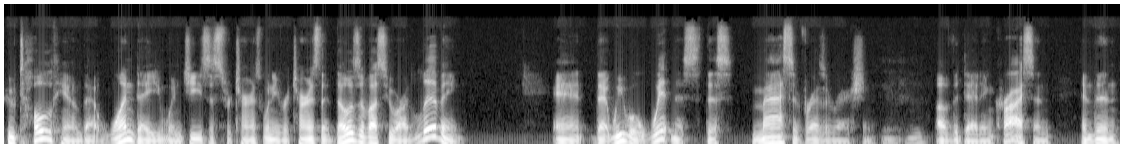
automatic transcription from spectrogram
who told him that one day when Jesus returns, when he returns, that those of us who are living and that we will witness this massive resurrection mm-hmm. of the dead in Christ. And and then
